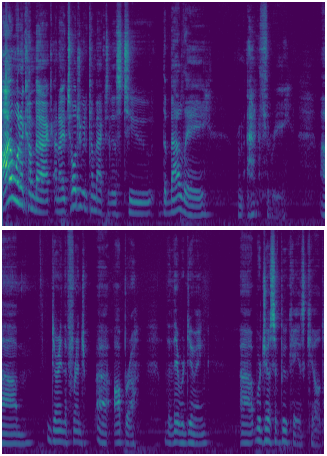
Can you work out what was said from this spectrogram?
I want to come back, and I told you we'd come back to this to the ballet from Act Three um, during the French uh, opera that they were doing, uh, where Joseph Buquet is killed.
